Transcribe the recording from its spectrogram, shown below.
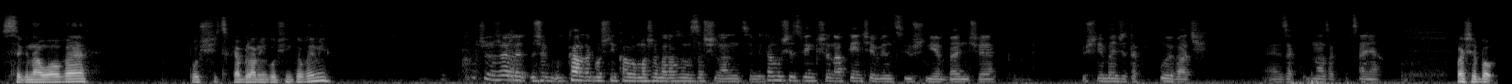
sygnałowe puścić z kablami głośnikowymi? Znaczy, że, że kable głośnikowe możemy razem z zasilającymi. Tam już jest większe napięcie, więc już nie będzie, już nie będzie tak wpływać e, na zakłócenia. Właśnie, bo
